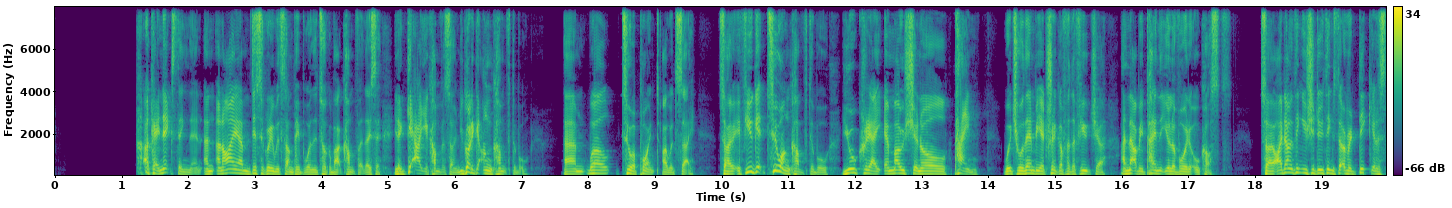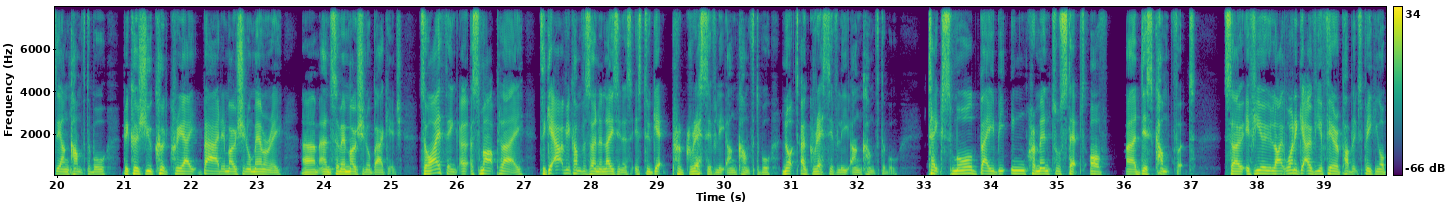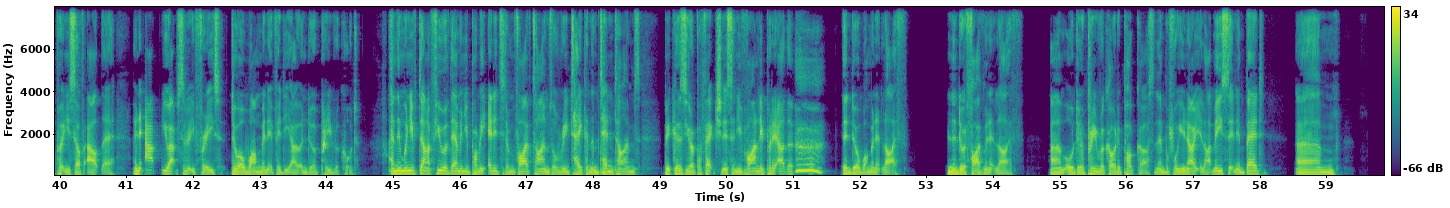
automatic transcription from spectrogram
Okay, next thing then, and, and I um, disagree with some people when they talk about comfort. They say, you know, get out your comfort zone. You've got to get uncomfortable. Um, well, to a point, I would say. So if you get too uncomfortable, you'll create emotional pain, which will then be a trigger for the future, and that'll be pain that you'll avoid at all costs. So I don't think you should do things that are ridiculously uncomfortable because you could create bad emotional memory um, and some emotional baggage. So I think a, a smart play to get out of your comfort zone and laziness is to get progressively uncomfortable, not aggressively uncomfortable. Take small, baby, incremental steps of uh, discomfort. So if you like want to get over your fear of public speaking or putting yourself out there, and you absolutely freeze, do a one minute video and do a pre-record. And then when you've done a few of them and you've probably edited them five times or retaken them 10 times because you're a perfectionist and you finally put it out there, then do a one minute live and then do a five minute live um, or do a pre-recorded podcast, and then before you know it, you're like me sitting in bed, um,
